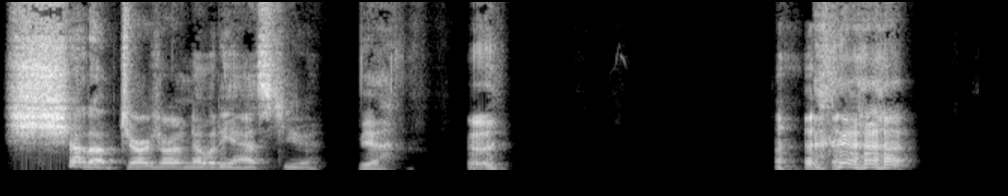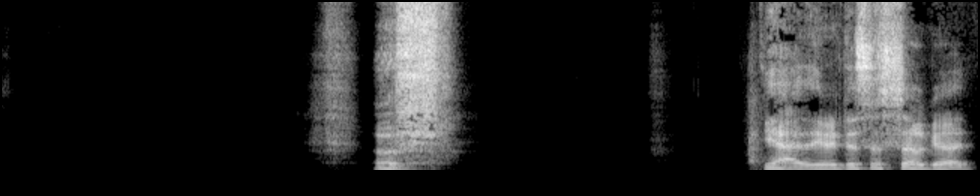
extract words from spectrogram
Shut up, Jar Jar. Nobody asked you. Yeah. Oof. yeah, dude, this is so good.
